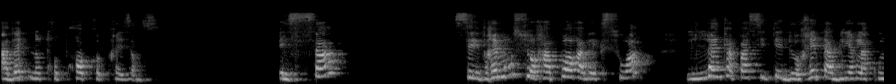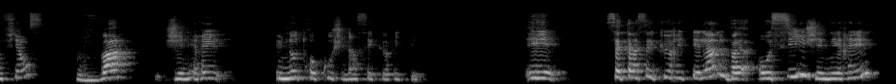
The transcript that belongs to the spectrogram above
avec notre propre présence. Et ça, c'est vraiment ce rapport avec soi, l'incapacité de rétablir la confiance va générer une autre couche d'insécurité. Et cette insécurité-là, elle va aussi générer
